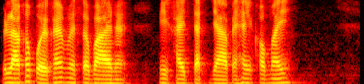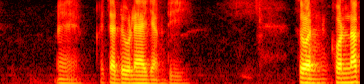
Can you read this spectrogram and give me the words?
เวลาเขาป่วยไข้ไม่สบายนะ่ะมีใครจัดยาไปให้เขาไหม ก็จะดูแลอย่างดี ส่วนคนรับ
